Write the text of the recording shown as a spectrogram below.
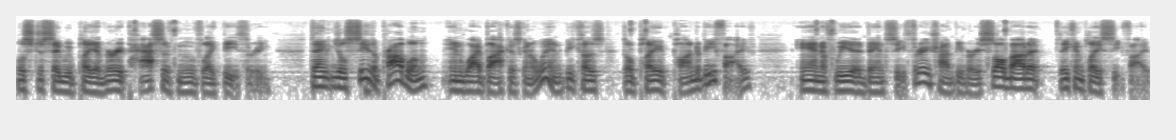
let's just say we play a very passive move like b3, then you'll see the problem in why black is going to win because they'll play pawn to b5, and if we advance c3, try to be very slow about it, they can play c5.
